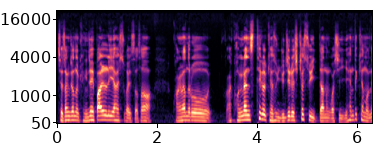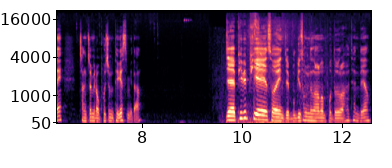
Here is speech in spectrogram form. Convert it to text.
재장전을 굉장히 빨리 할 수가 있어서 광란으로 아, 광란 스택을 계속 유지를 시킬 수 있다는 것이 이 핸드 캐논의 장점이라고 보시면 되겠습니다. 이제 PVP에서의 이제 무기 성능을 한번 보도록 할 텐데요.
